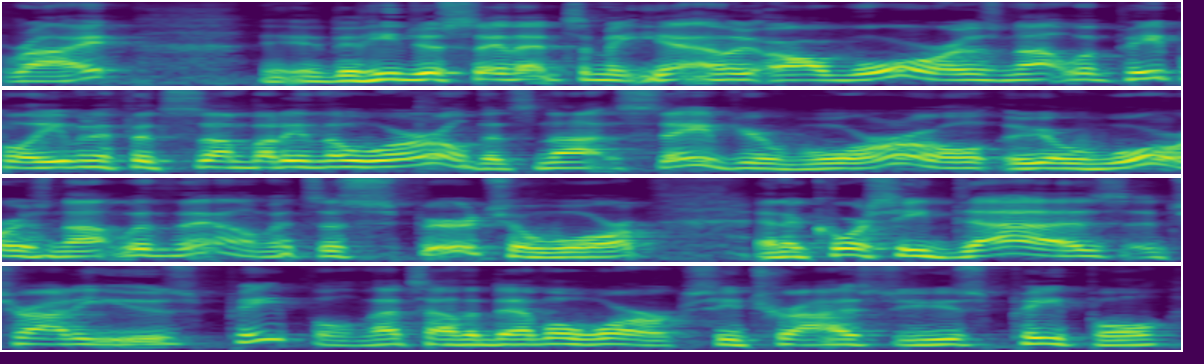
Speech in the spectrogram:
right? Did he just say that to me? Yeah, our war is not with people, even if it's somebody in the world that's not saved. Your war, your war is not with them. It's a spiritual war. And of course, he does try to use people. That's how the devil works. He tries to use people.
